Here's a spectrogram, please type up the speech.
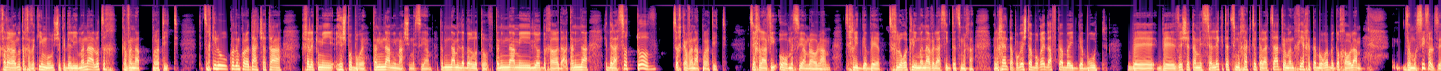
אחד הרעיונות החזקים הוא שכדי להימנע לא צריך כוונה פרטית. אתה צריך כאילו קודם כל לדעת שאתה חלק מ... יש פה בורא, אתה נמנע ממשהו מסוים, אתה נמנע מלדבר לא טוב, אתה נמנע מלהיות בחרדה, אתה נמנע... כדי לעשות טוב צריך כוונה פרטית. צריך להביא אור מסוים לעולם, צריך להתגבר, צריך לא רק להימנע ולהשיג את עצמך. ולכן אתה פוגש את הבורא דווקא בהתגברות, בזה שאתה מסלק את עצמך קצת על הצד ומנכיח את הבורא בתוך העולם. ומוסיף על זה,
